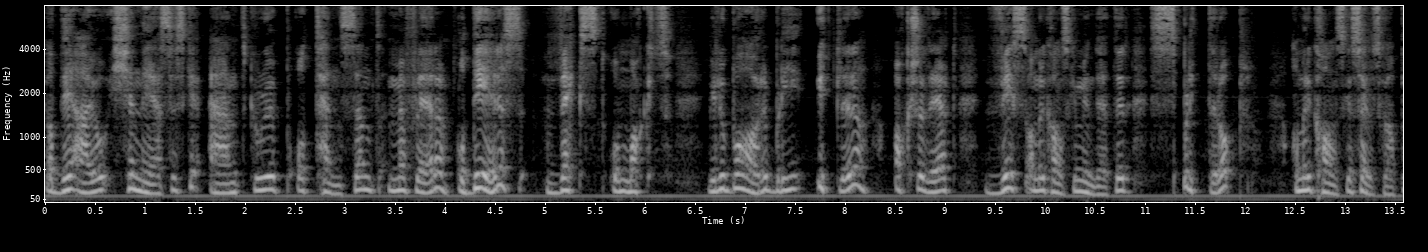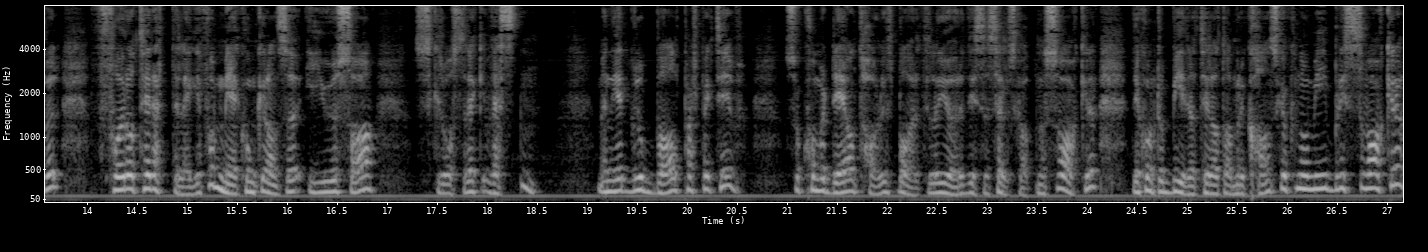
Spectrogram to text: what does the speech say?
ja, det er jo kinesiske Ant Group og Tencent med flere. Og deres vekst og makt vil jo bare bli ytterligere akselerert hvis amerikanske myndigheter splitter opp amerikanske selskaper for å tilrettelegge for mer konkurranse i USA, skråstrek Vesten. Men i et globalt perspektiv så kommer det antageligvis bare til å gjøre disse selskapene svakere. Det kommer til å bidra til at amerikansk økonomi blir svakere,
